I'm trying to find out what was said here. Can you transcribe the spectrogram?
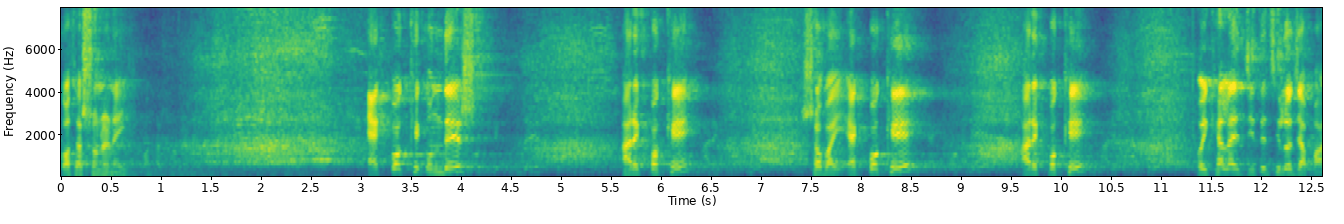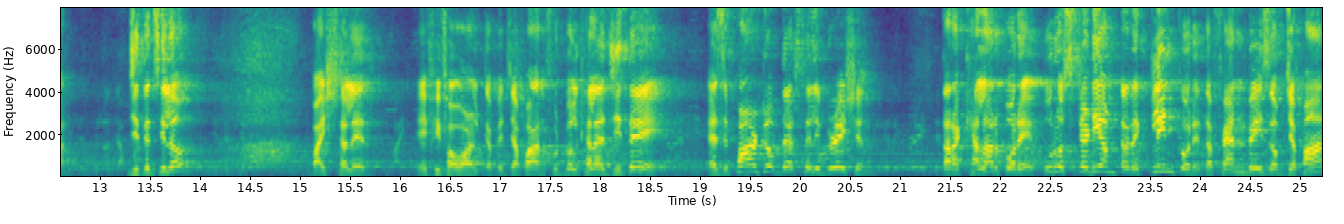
কথা শোনে নাই। এক পক্ষে কোন দেশ? আরেক পক্ষে? সবাই, এক পক্ষে? আরেক পক্ষে? ওই খেলায় জিতেছিল জাপান। জিতেছিল বাইশ সালের এই ফিফা ওয়ার্ল্ড কাপে জাপান ফুটবল খেলায় জিতে as a part of their celebration তারা খেলার পরে পুরো স্টেডিয়ামটারে ক্লিন করে the fan base of Japan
